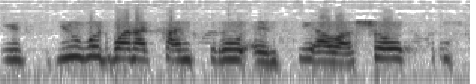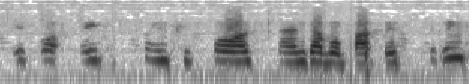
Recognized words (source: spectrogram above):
if you would want to come through and see our show, it's for 824 Stanza Bopape Street,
